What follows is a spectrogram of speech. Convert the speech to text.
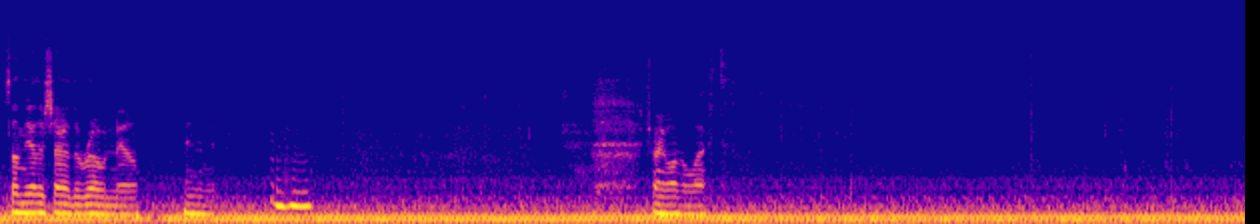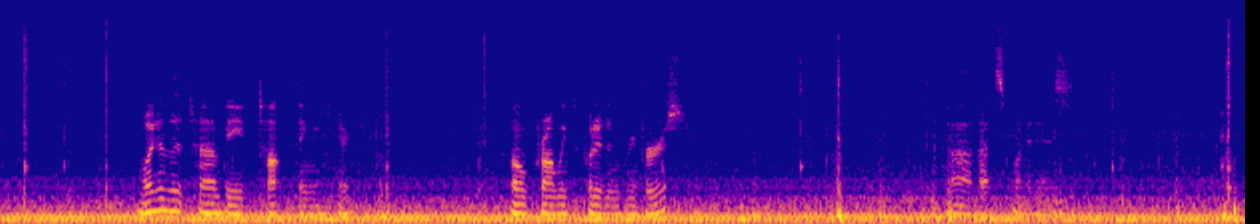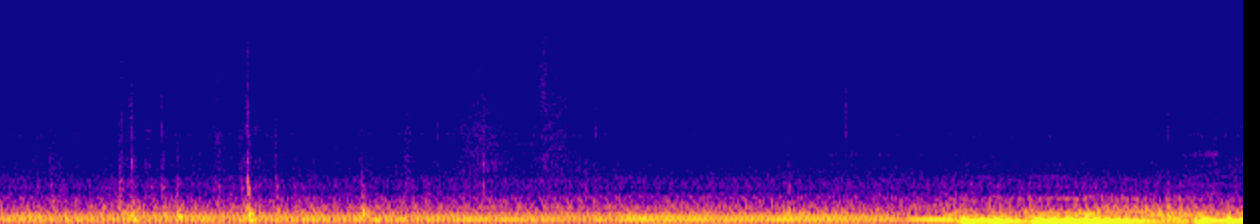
It's on the other side of the road now, isn't it? Mm-hmm. Drive on the left. Why does it have a top thing here? Oh, probably to put it in reverse. That's what it is.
